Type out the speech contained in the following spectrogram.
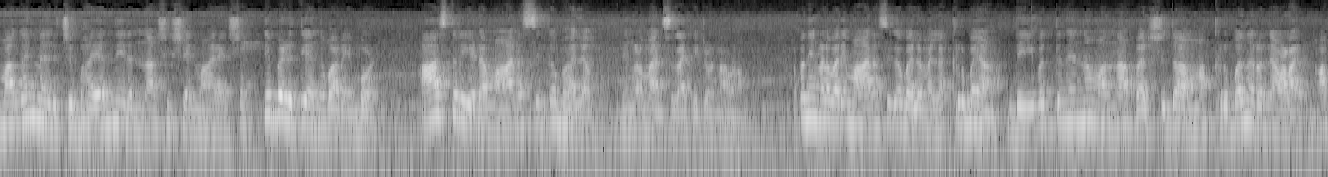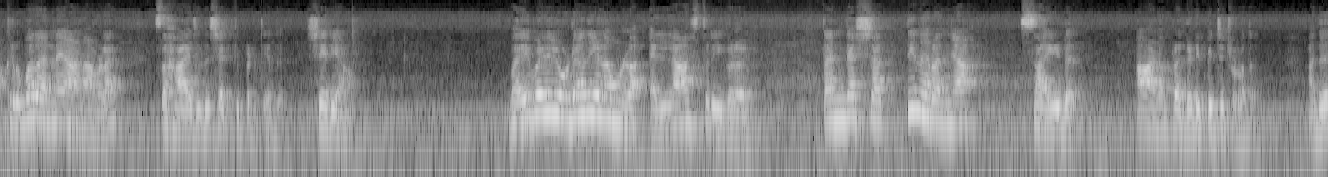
മകൻ മരിച്ച് ഭയന്നിരുന്ന ശിഷ്യന്മാരെ ശക്തിപ്പെടുത്തി എന്ന് പറയുമ്പോൾ ആ സ്ത്രീയുടെ മാനസിക ഫലം നിങ്ങൾ മനസ്സിലാക്കിയിട്ടുണ്ടാവണം. അപ്പൊ നിങ്ങൾ പറയും മാനസിക ബലമല്ല കൃപയാണ്. ദൈവത്തിൽ നിന്നും വന്ന പരിശുദ്ധ അമ്മ കൃപ നിറഞ്ഞവളായിരുന്നു. ആ കൃപ തന്നെയാണ് അവളെ സഹായിച്ചത് ശക്തിപ്പെടുത്തിയത്. ശരിയാണ് ബൈബിളിൽ ഉടനീളമുള്ള എല്ലാ സ്ത്രീകളും തന്റെ ശക്തി നിറഞ്ഞ സൈഡ് ആണ് പ്രകടിപ്പിച്ചിട്ടുള്ളത്. അത്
